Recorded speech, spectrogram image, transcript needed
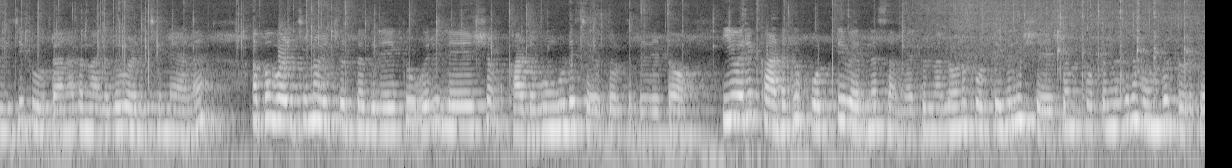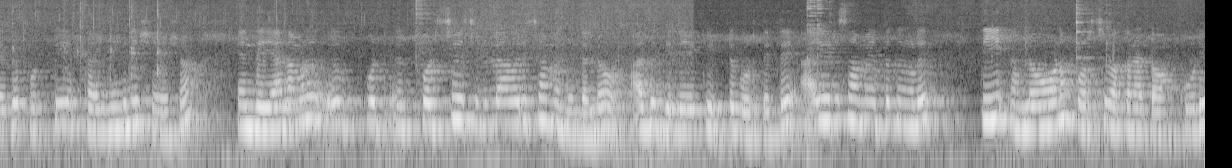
രുചി കൂട്ടാനൊക്കെ നല്ലത് വെളിച്ചെണ്ണയാണ്. അപ്പോൾ വെളിച്ചെണ്ണ ഒഴിച്ചെടുത്തതിലേക്ക് ഒരു ലേശം കടുകും കൂടി ചേർത്ത് കൊടുത്തിട്ടുണ്ട് കേട്ടോ. ഈ ഒരു കടുക് പൊട്ടി വരുന്ന സമയത്ത് നല്ലോണം പൊട്ടിയതിന് ശേഷം പൊട്ടുന്നതിന് മുമ്പ് ഇട്ട് കൊടുക്കരുത്. പൊട്ടി കഴിഞ്ഞതിന് ശേഷം എന്ത് ചെയ്യുക നമ്മൾ പൊടിച്ച് വെച്ചിട്ടുള്ള ആ ഒരു ചമ്മന്തി ഉണ്ടല്ലോ അത് ഇതിലേക്ക് ഇട്ട് കൊടുത്തിട്ട് ആ ഒരു സമയത്തൊക്കെ നിങ്ങൾ തീ നല്ലോണം കുറച്ച് വെക്കണം കേട്ടോ. കൂടി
